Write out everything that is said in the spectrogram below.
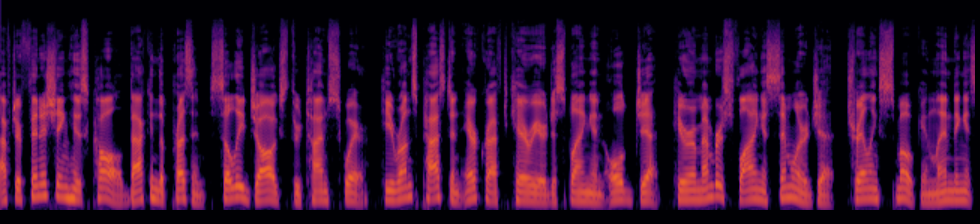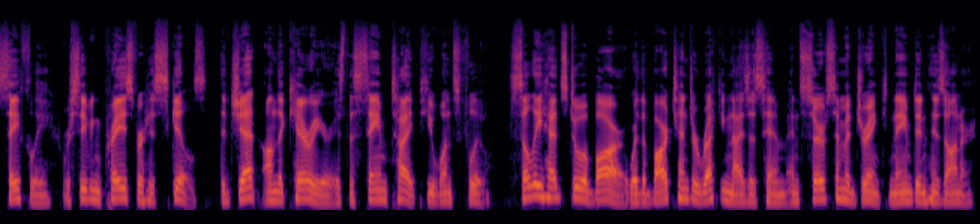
After finishing his call, back in the present, Sully jogs through Times Square. He runs past an aircraft carrier displaying an old jet. He remembers flying a similar jet, trailing smoke and landing it safely, receiving praise for his skills. The jet on the carrier is the same type he once flew. Sully heads to a bar where the bartender recognizes him and serves him a drink named in his honor.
